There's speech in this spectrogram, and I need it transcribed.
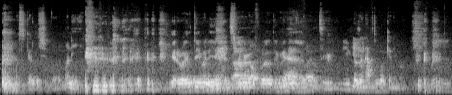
Must get a shit load of money. get royalty money and living off royalty money. Yeah, royalty doesn't have to work anymore.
